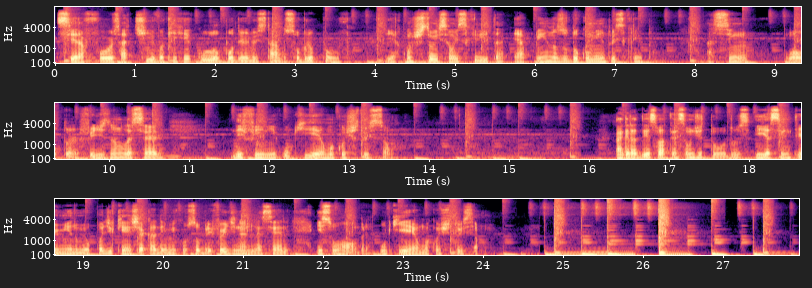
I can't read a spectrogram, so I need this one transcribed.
ser a força ativa que regula o poder do Estado sobre o povo, e a Constituição escrita é apenas o documento escrito. Assim, o autor Ferdinand Lassalle define o que é uma Constituição. Agradeço a atenção de todos e assim termino meu podcast acadêmico sobre Ferdinand Lassalle e sua obra, O que é uma Constituição.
